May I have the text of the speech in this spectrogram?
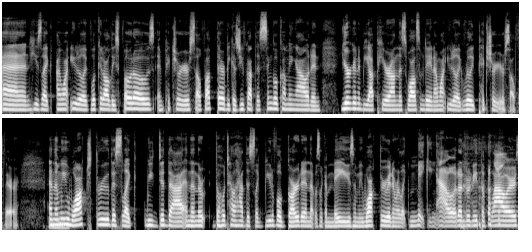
And he's like, I want you to like look at all these photos and picture yourself up there because you've got this single coming out and you're to be up here on this wall someday. And I want you to like really picture yourself there. And then we mm-hmm. walked through this like we did that, and then the the hotel had this like beautiful garden that was like a maze, and we walked through it and we're like making out underneath the flowers,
